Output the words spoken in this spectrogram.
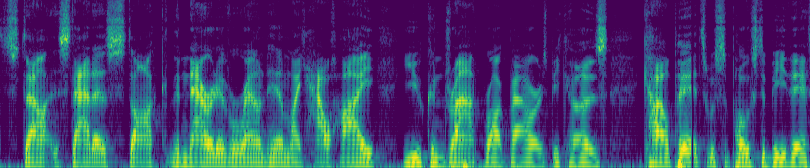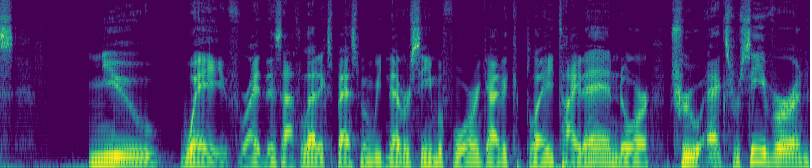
st- status, stock, the narrative around him, like how high you can draft Brock Bowers because Kyle Pitts was supposed to be this new wave, right? This athletic specimen we'd never seen before, a guy that could play tight end or true X receiver and,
